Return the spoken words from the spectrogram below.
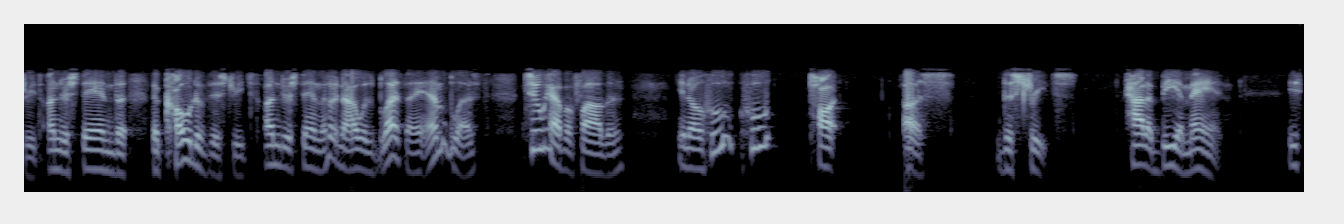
streets, understand the the code of the streets, understand the hood. Now I was blessed, I am blessed to have a father, you know, who who taught us the streets, how to be a man. These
